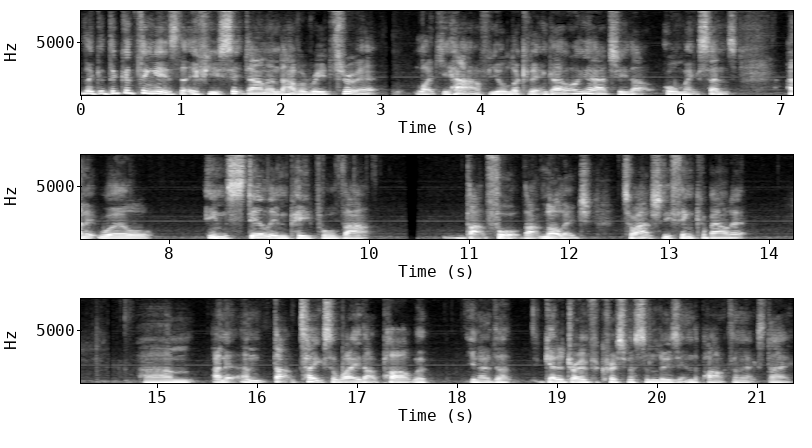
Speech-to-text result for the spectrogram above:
The, the good thing is that if you sit down and have a read through it, like you have, you'll look at it and go, "Oh yeah, actually that all makes sense," and it will instill in people that that thought, that knowledge, to actually think about it. Um, and it, and that takes away that part where you know the get a drone for Christmas and lose it in the park the next day.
